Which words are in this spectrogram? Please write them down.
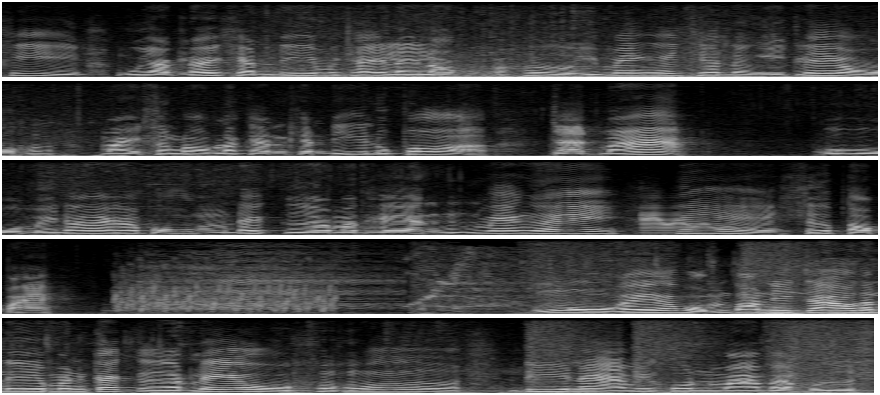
เฮ้กูอยากได้แคนดี้ไม่ใช่อะไรหรอกเฮ้ยแม่งเอ้เทียนหนึ่งอีกแล้วไม่สักรอบแล้วกันแคนดี้ลูกพ่อจัดมาโอ้โหไม่ได้ครับผมได้เกลือมาแทนแม่งเอ้ยเฮ้ยเซิร์ฟต่อไป โอเคครับผมตอนนี้เจ้าทะเลมันก็เกิดเร็วดีแนะมีคนมาแบบเออส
